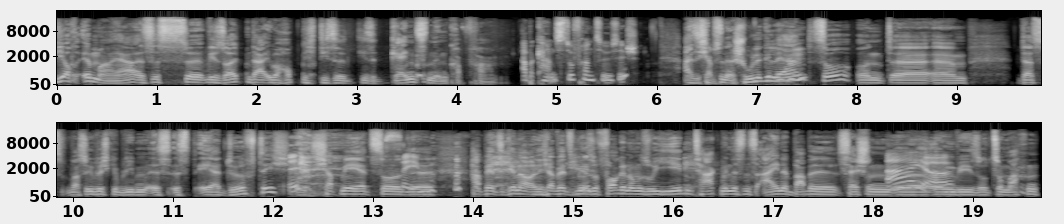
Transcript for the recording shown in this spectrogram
wie auch immer. Ja, es ist, äh, wir sollten da überhaupt nicht diese diese Grenzen im Kopf haben. aber kannst du Französisch? Also ich habe es in der Schule gelernt Mhm. so und äh, ähm, das, was übrig geblieben ist, ist eher dürftig. Ich habe mir jetzt so, äh, habe jetzt genau, ich habe jetzt mir so vorgenommen, so jeden Tag mindestens eine Bubble-Session Ah, äh, ja. irgendwie so zu machen.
